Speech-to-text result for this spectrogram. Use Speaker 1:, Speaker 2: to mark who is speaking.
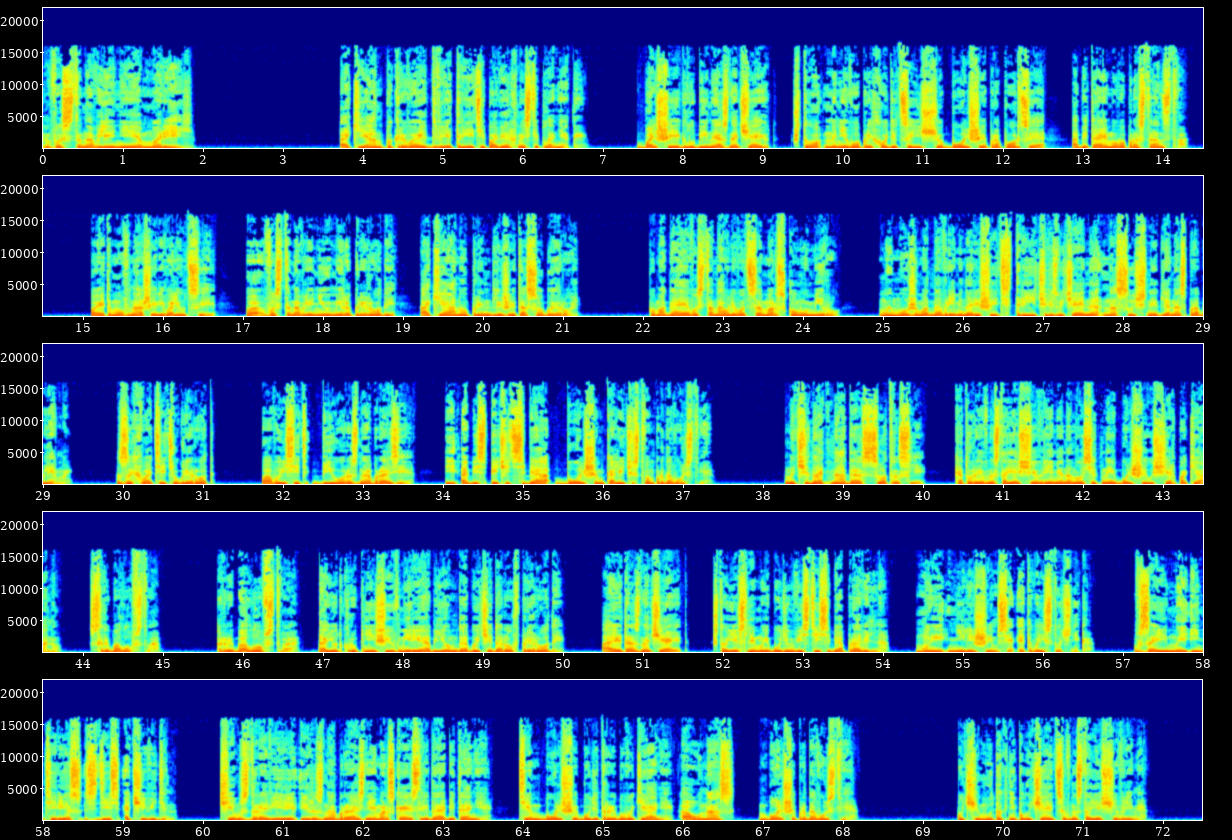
Speaker 1: Восстановление морей Океан покрывает две трети поверхности планеты. Большие глубины означают, что на него приходится еще большая пропорция обитаемого пространства. Поэтому в нашей революции по восстановлению мира природы океану принадлежит особая роль. Помогая восстанавливаться морскому миру, мы можем одновременно решить три чрезвычайно насущные для нас проблемы. Захватить углерод, повысить биоразнообразие и обеспечить себя большим количеством продовольствия. Начинать надо с отрасли, которая в настоящее время наносит наибольший ущерб океану – с рыболовства. Рыболовство дает крупнейший в мире объем добычи даров природы, а это означает, что если мы будем вести себя правильно, мы не лишимся этого источника. Взаимный интерес здесь очевиден. Чем здоровее и разнообразнее морская среда обитания, тем больше будет рыбы в океане, а у нас больше продовольствия. Почему так не получается в настоящее время?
